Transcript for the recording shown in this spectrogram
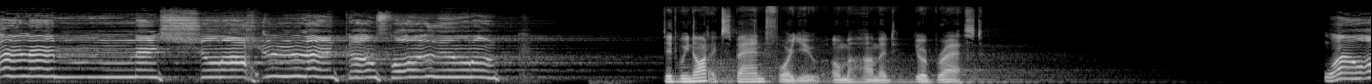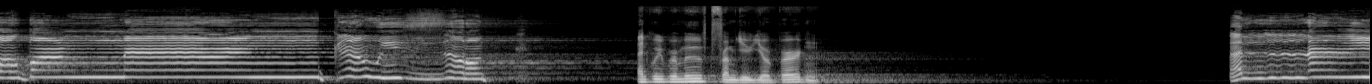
ألم نشرح لك صدرك Did we not expand for you, O Muhammad, your breast, and we removed from you your burden, الذي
